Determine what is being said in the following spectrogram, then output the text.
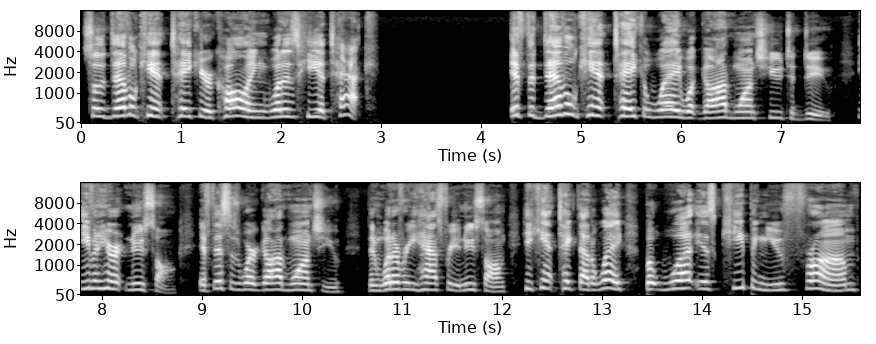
So the devil can't take your calling. What does he attack? If the devil can't take away what God wants you to do, even here at New Song, if this is where God wants you, then whatever he has for your New Song, he can't take that away. But what is keeping you from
